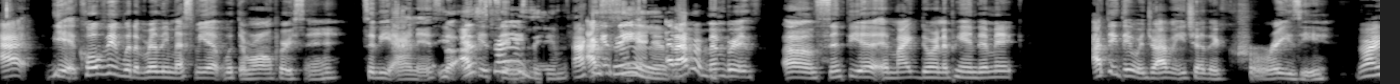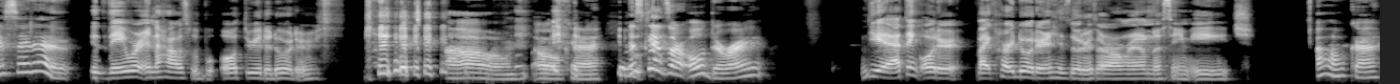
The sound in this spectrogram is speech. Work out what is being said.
I, yeah, COVID would have really messed me up with the wrong person. To be honest, so I can crazy. see, I can, I can see, see it. it. And I remember um, Cynthia and Mike during the pandemic. I think they were driving each other crazy. Why you say that? Because they were in the house with all three of the daughters. oh, okay. His kids are older, right? Yeah, I think older. Like her daughter and his daughters are around the same age. Oh, okay.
